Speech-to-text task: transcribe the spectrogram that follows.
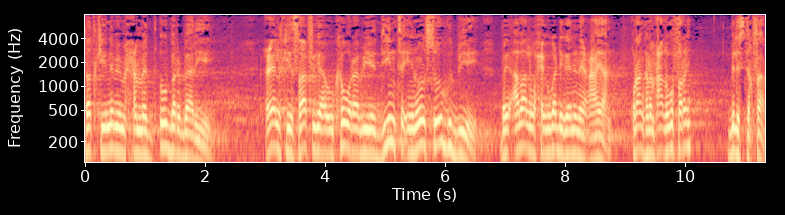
Dadkii nebi maxamed uu barbaariyey. Ceelkii saafiga uu ka waraabiyey diinta inoo soo gudbiyey bay abaal waxay uga dhigeen inay caayaan. Qur'aankana maxaa lagu faray? Bilistiqfaar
